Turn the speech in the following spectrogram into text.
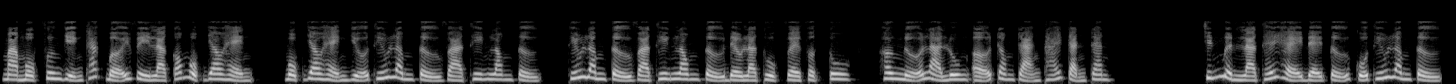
Mà một phương diện khác bởi vì là có một giao hẹn, một giao hẹn giữa Thiếu Lâm Tự và Thiên Long Tự. Thiếu Lâm Tự và Thiên Long Tự đều là thuộc về Phật tu, hơn nữa là luôn ở trong trạng thái cạnh tranh. Chính mình là thế hệ đệ tử của Thiếu Lâm Tự,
